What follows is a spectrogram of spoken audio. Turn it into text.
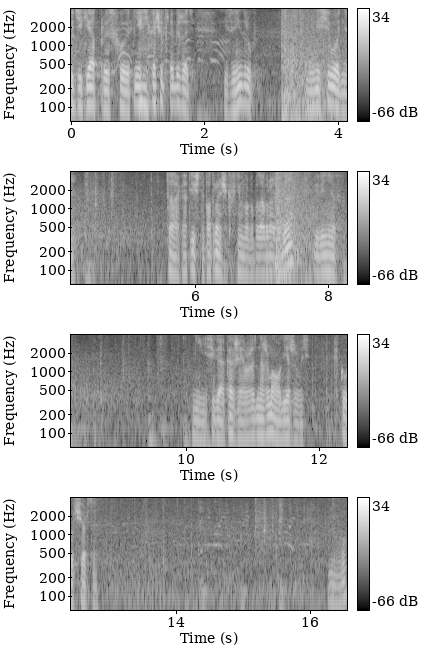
Там такой дикий ад происходит. Я не хочу туда бежать. Извини, друг. Ну не сегодня. Так, отлично, патрончиков немного подобрали, да? Или нет? Не, нифига, как же, я уже нажимал удерживать. Какого черта? Ну.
